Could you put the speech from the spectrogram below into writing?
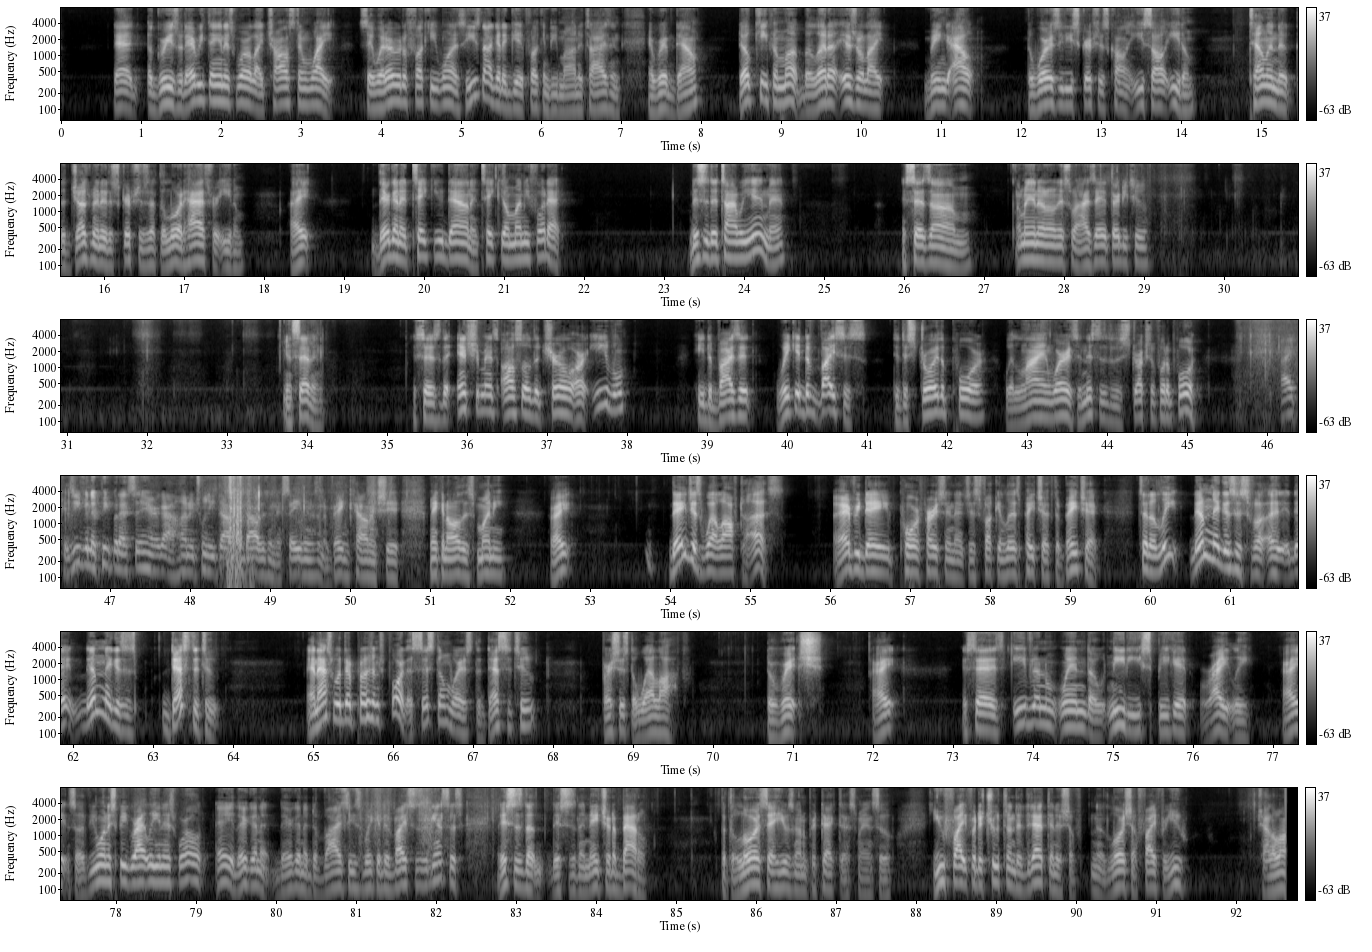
that agrees with everything in this world, like Charleston White, say whatever the fuck he wants. He's not going to get fucking demonetized and, and ripped down. They'll keep him up, but let an Israelite bring out the words of these scriptures calling Esau Edom, telling the, the judgment of the scriptures that the Lord has for Edom, right? They're going to take you down and take your money for that. This is the time we in, man. It says, um, I'm going to end it on this one. Isaiah 32 and 7. It says, The instruments also of the churl are evil. He devised wicked devices to destroy the poor with lying words. And this is the destruction for the poor right? Because even the people that sit here got one hundred twenty thousand dollars in their savings and their bank account and shit, making all this money, right? They just well off to us, everyday poor person that just fucking lives paycheck to paycheck. To the elite, them niggas is for uh, they, them niggas is destitute, and that's what they're pushing for. The system where it's the destitute versus the well off, the rich, right? It says, even when the needy speak it rightly. Right? So if you want to speak rightly in this world, hey, they're gonna they're gonna devise these wicked devices against us. This is the this is the nature of the battle. But the Lord said he was gonna protect us, man. So you fight for the truth unto death, and the Lord shall fight for you. Shalom.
